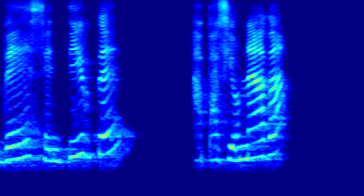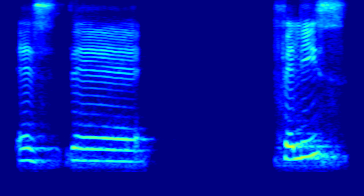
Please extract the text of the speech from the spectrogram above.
de sentirte apasionada, este, feliz.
